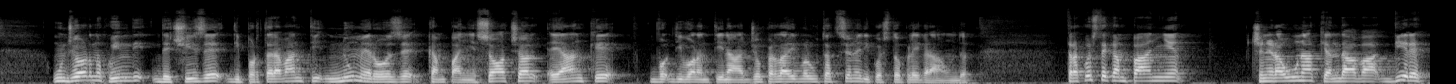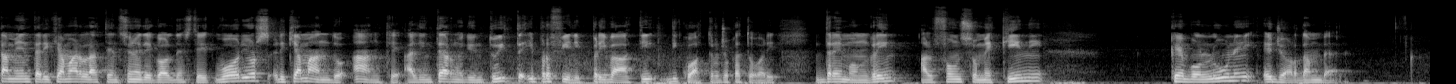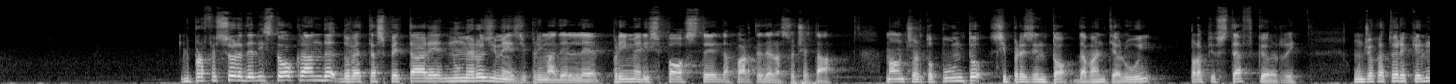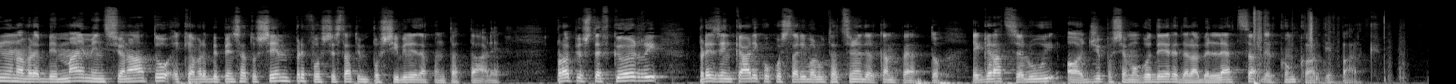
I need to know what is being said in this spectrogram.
Un giorno quindi decise di portare avanti numerose campagne social e anche di volantinaggio per la rivalutazione di questo playground. Tra queste campagne Ce n'era una che andava direttamente a richiamare l'attenzione dei Golden State Warriors, richiamando anche all'interno di un tweet i profili privati di quattro giocatori: Draymond Green, Alfonso McKinney, Kevin Looney e Jordan Bell. Il professore dell'East Oakland dovette aspettare numerosi mesi prima delle prime risposte da parte della società, ma a un certo punto si presentò davanti a lui proprio Steph Curry un giocatore che lui non avrebbe mai menzionato e che avrebbe pensato sempre fosse stato impossibile da contattare. Proprio Steph Curry prese in carico questa rivalutazione del campetto e grazie a lui oggi possiamo godere della bellezza del Concordia Park.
